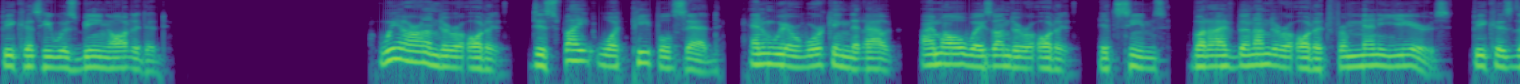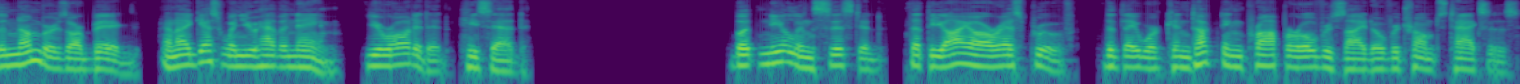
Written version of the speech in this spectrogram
because he was being audited. We are under audit, despite what people said, and we're working that out, I'm always under audit, it seems, but I've been under audit for many years because the numbers are big, and I guess when you have a name, you're audited, he said. But Neal insisted that the IRS prove that they were conducting proper oversight over Trump's taxes.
